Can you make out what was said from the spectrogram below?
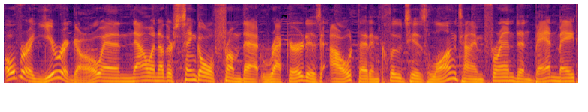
over a year ago, and now another single from that record is out that includes his longtime friend and bandmate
